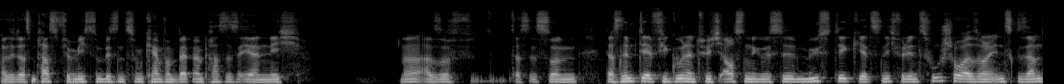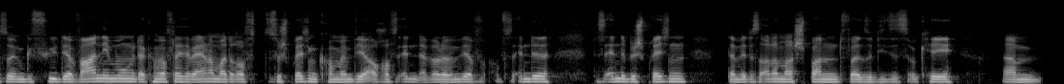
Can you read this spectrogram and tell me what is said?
Also das passt für mich so ein bisschen zum Kern von Batman, passt es eher nicht. Ne? Also das ist so ein, das nimmt der Figur natürlich auch so eine gewisse Mystik, jetzt nicht für den Zuschauer, sondern insgesamt so im Gefühl der Wahrnehmung. Da können wir vielleicht aber ja nochmal darauf zu sprechen kommen, wenn wir auch aufs Ende, oder wenn wir auf- aufs Ende, das Ende besprechen, dann wird es auch nochmal spannend, weil so dieses, okay, ähm,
